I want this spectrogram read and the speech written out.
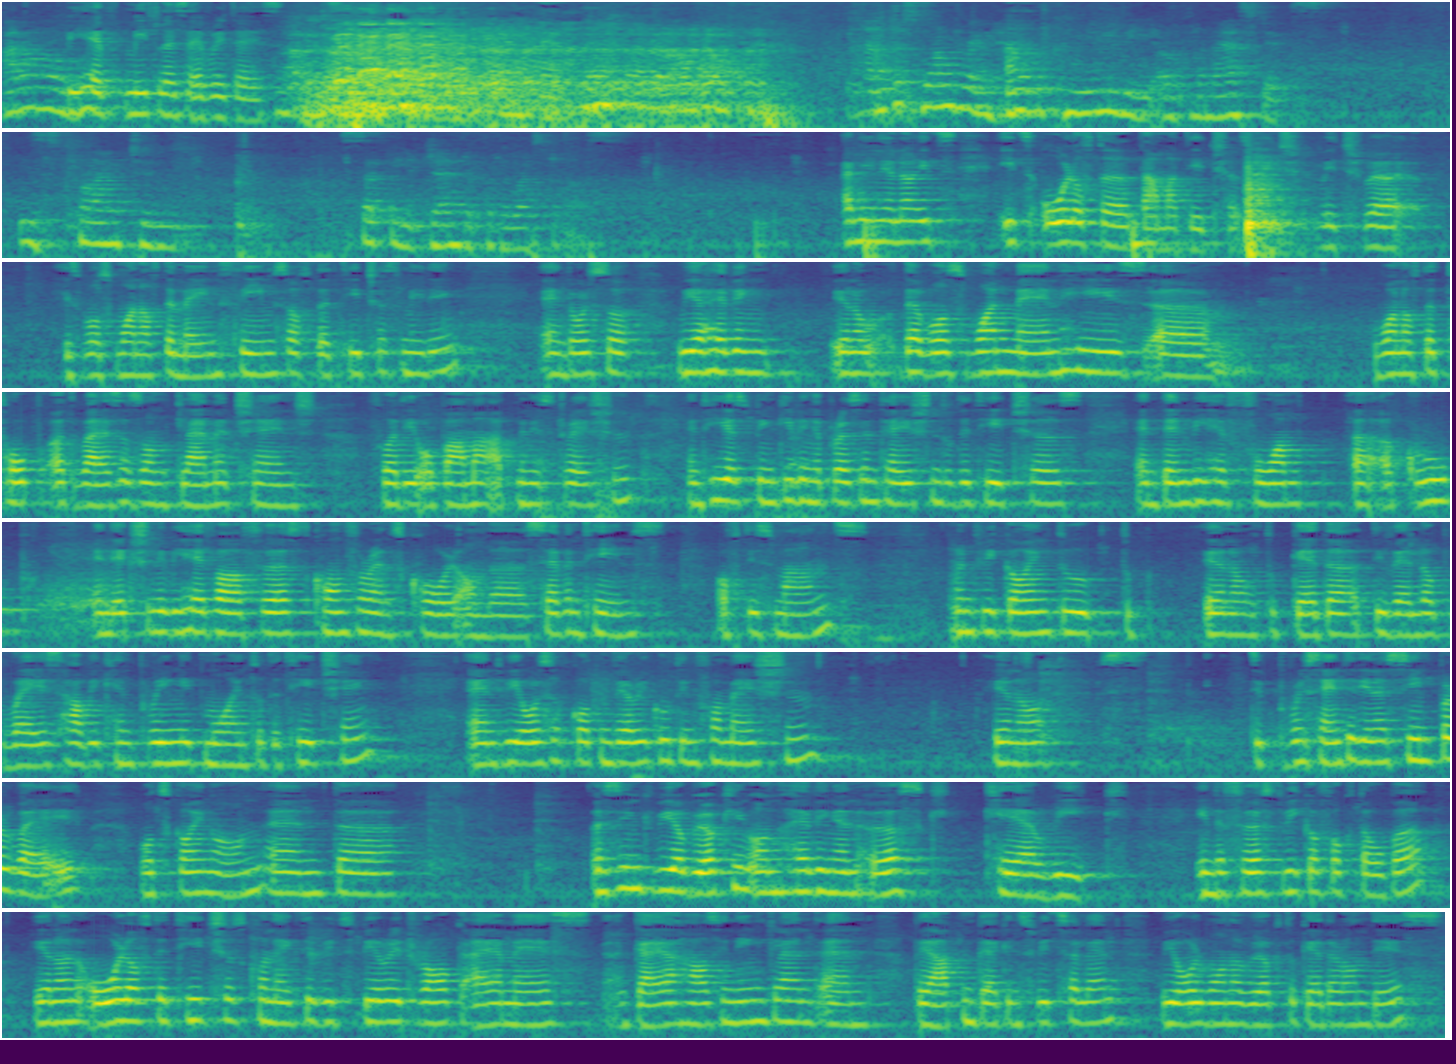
I don't know. We have meatless every day. I'm just wondering how the community of monastics is trying to set the agenda for the rest of us. I mean, you know, it's it's all of the Dharma teachers, which which were it was one of the main themes of the teachers meeting, and also we are having, you know, there was one man. He's um, one of the top advisors on climate change for the Obama administration, and he has been giving a presentation to the teachers, and then we have formed a, a group, and actually we have our first conference call on the 17th of this month. And we're going to, to you know together develop ways how we can bring it more into the teaching. And we also have gotten very good information you know presented in a simple way what's going on. And uh, I think we are working on having an earth care week in the first week of October you know, and all of the teachers connected with Spirit Rock, IMS, Gaia House in England, and Beatenberg in Switzerland. We all want to work together on this.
